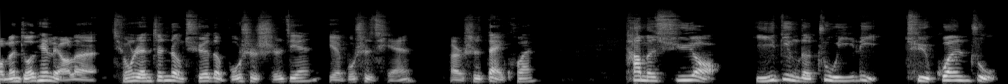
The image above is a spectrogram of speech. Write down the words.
我们昨天聊了，穷人真正缺的不是时间，也不是钱，而是带宽。他们需要一定的注意力去关注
